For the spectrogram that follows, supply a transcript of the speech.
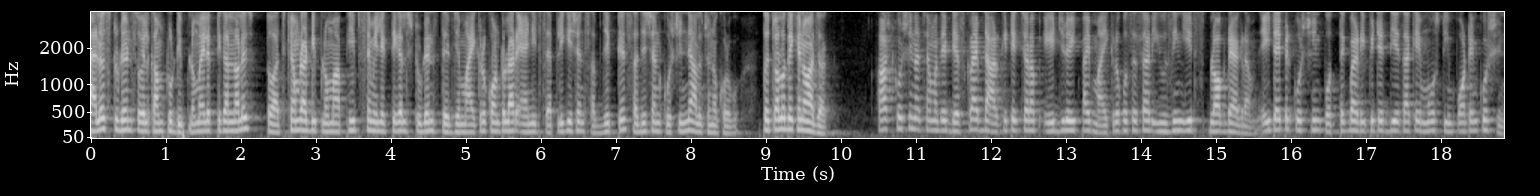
Hello students welcome to diploma electrical knowledge তো আজকে আমরা ডিপ্লোমা ফিফথ সেম ইলেকট্রিক্যাল স্টুডেন্টসদের যে micro controller and its application সাবজেক্টের সাজেশন কোশ্চিন নিয়ে আলোচনা করব। তো চলো দেখে নেওয়া যাক। ফার্স্ট কোশ্চিন আছে আমাদের describe the architecture of eight zero eight five micro processor using its block diagram এই টাইপের কোশ্চিন প্রত্যেকবার রিপিটেড দিয়ে থাকে মোস্ট ইম্পর্টেন্ট কোশ্চিন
